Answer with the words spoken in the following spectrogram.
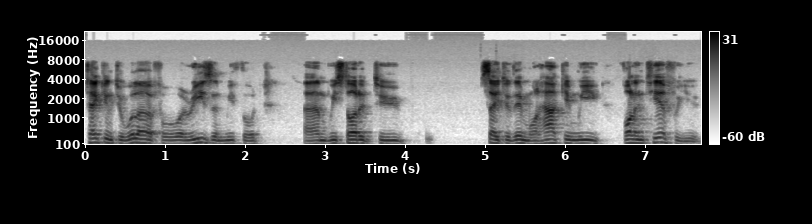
taken to Willow for a reason, we thought um, we started to say to them, "Well, how can we volunteer for you?"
